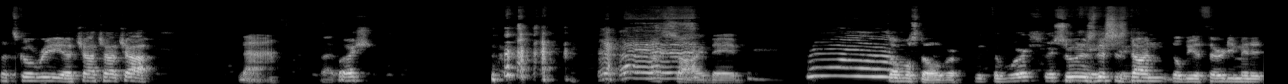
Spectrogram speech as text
Let's go, Rhea. Cha cha cha. Nah. Right, Bush. I'm sorry, babe. It's almost over. With the worst. As soon as this is done, there'll be a 30 minute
